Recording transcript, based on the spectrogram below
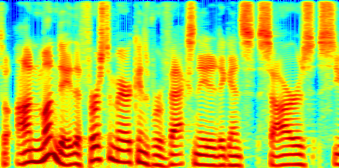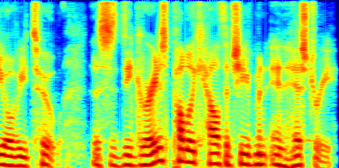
So on Monday, the first Americans were vaccinated against SARS CoV 2. This is the greatest public health achievement in history.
